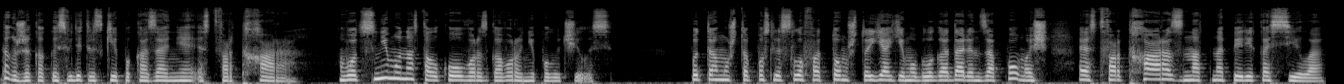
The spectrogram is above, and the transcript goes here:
Так же, как и свидетельские показания Эстфордхара. Вот с ним у нас толкового разговора не получилось. Потому что после слов о том, что я ему благодарен за помощь, Эстфордхара знатно перекосила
